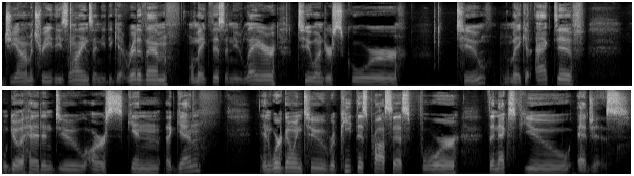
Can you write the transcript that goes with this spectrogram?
geometry, these lines, I need to get rid of them. We'll make this a new layer, 2 underscore 2. We'll make it active. We'll go ahead and do our skin again. And we're going to repeat this process for the next few edges.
